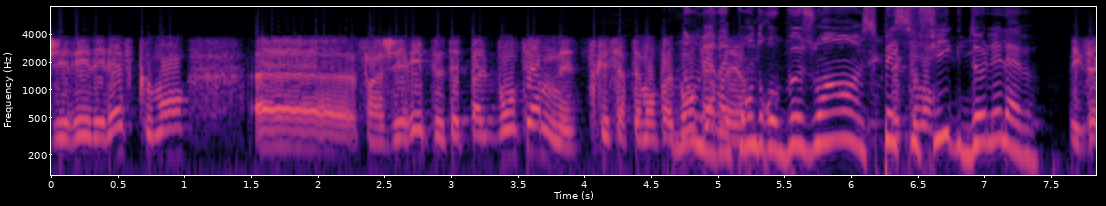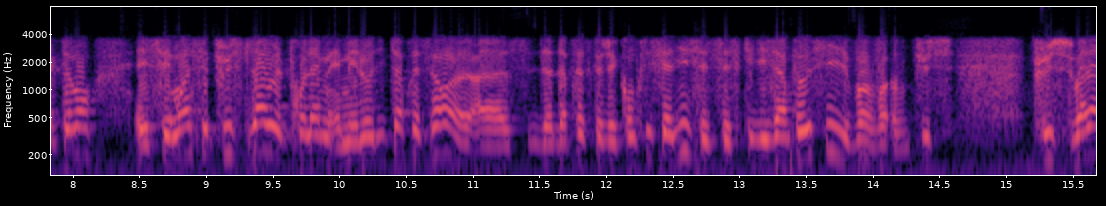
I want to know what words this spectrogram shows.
gérer l'élève, comment euh, enfin gérer peut-être pas le bon terme, mais très certainement pas le Non, bon mais terme. d'ailleurs. répondre aux besoins spécifiques de l'élève. Exactement. Et c'est moi, c'est plus là où est le problème. Et mais l'auditeur précédent, euh, euh, d'après ce que j'ai compris, ce qu'il a dit, c'est ce qu'il disait un peu aussi. Plus, plus voilà,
